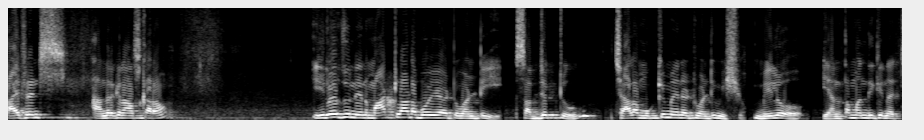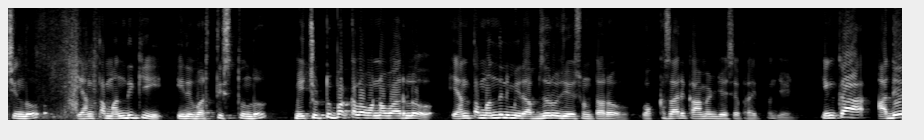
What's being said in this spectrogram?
హాయ్ ఫ్రెండ్స్ అందరికీ నమస్కారం. ఈరోజు నేను మాట్లాడబోయేటువంటి సబ్జెక్టు చాలా ముఖ్యమైనటువంటి విషయం. మీలో ఎంతమందికి నచ్చిందో ఎంతమందికి ఇది వర్తిస్తుందో మీ చుట్టుపక్కల ఉన్న వారిలో ఎంతమందిని మీరు అబ్జర్వ్ చేసి ఉంటారో ఒక్కసారి కామెంట్ చేసే ప్రయత్నం చేయండి. ఇంకా అదే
